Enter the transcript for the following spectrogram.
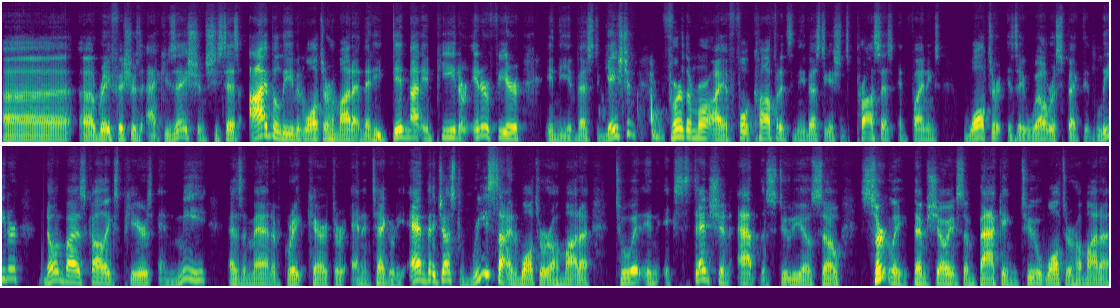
uh, uh, Ray Fisher's accusation. She says, I believe in Walter Hamada and that he did not impede or interfere in the investigation. Furthermore, I have full confidence in the investigation's process and findings Walter is a well respected leader, known by his colleagues, peers, and me as a man of great character and integrity. And they just re signed Walter Hamada to it in extension at the studio. So, certainly, them showing some backing to Walter Hamada.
